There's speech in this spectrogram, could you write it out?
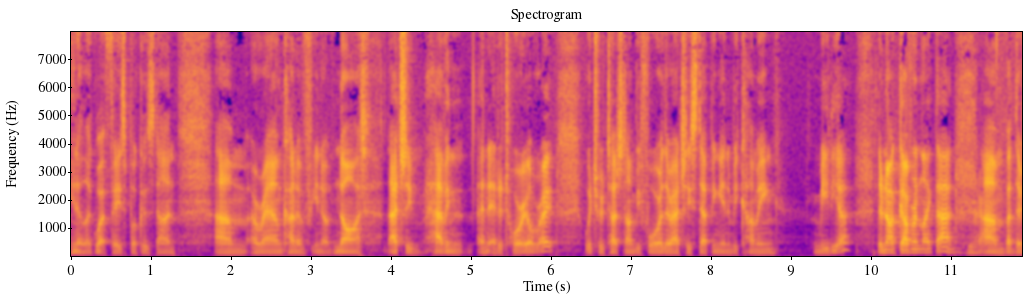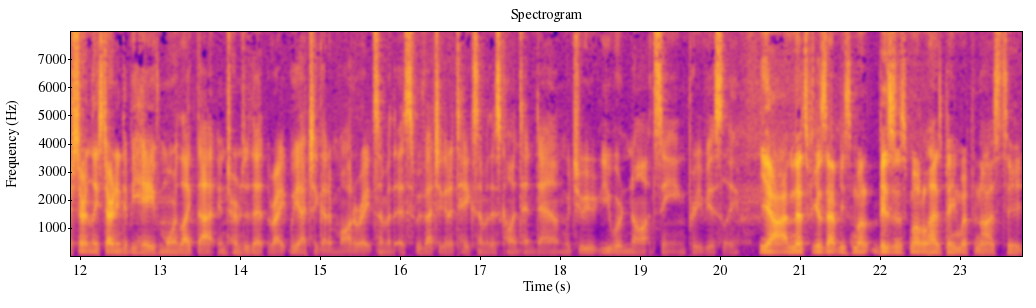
you know, like what Facebook has done um, around kind of, you know, not actually having an editorial right, which we've touched on before. They're actually stepping in and becoming media. They're not governed like that, um, but they're certainly starting to behave more like that in terms of that. Right, we actually got to moderate some of this. We've actually got to take some of this content down, which you you were not seeing previously. Yeah, and that's because that business model has been weaponized to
